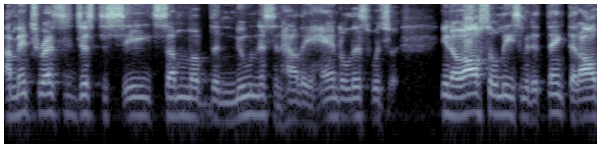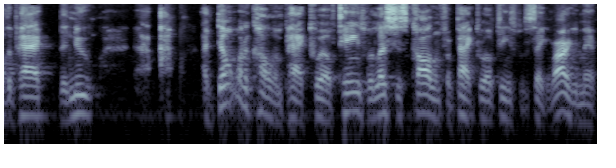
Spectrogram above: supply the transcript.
I'm interested just to see some of the newness and how they handle this, which, you know, also leads me to think that all the pack, the new, I don't want to call them Pac 12 teams, but let's just call them for Pac 12 teams for the sake of argument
